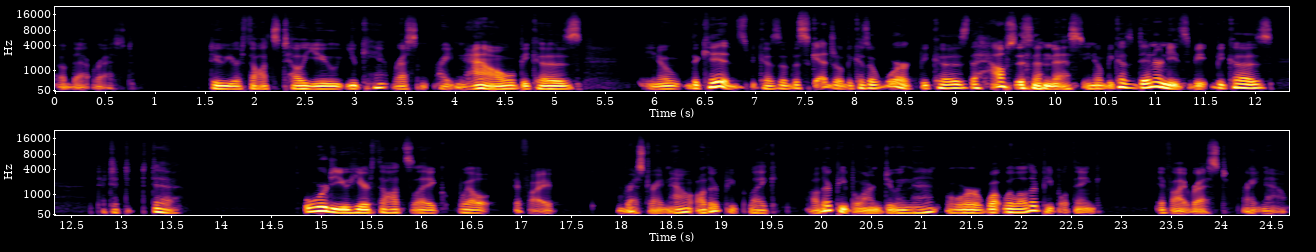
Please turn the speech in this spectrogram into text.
of that rest? Do your thoughts tell you you can't rest right now because you know, the kids, because of the schedule, because of work, because the house is a mess, you know, because dinner needs to be, because. Da, da, da, or do you hear thoughts like, well, if I rest right now, other people, like, other people aren't doing that? Or what will other people think if I rest right now?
